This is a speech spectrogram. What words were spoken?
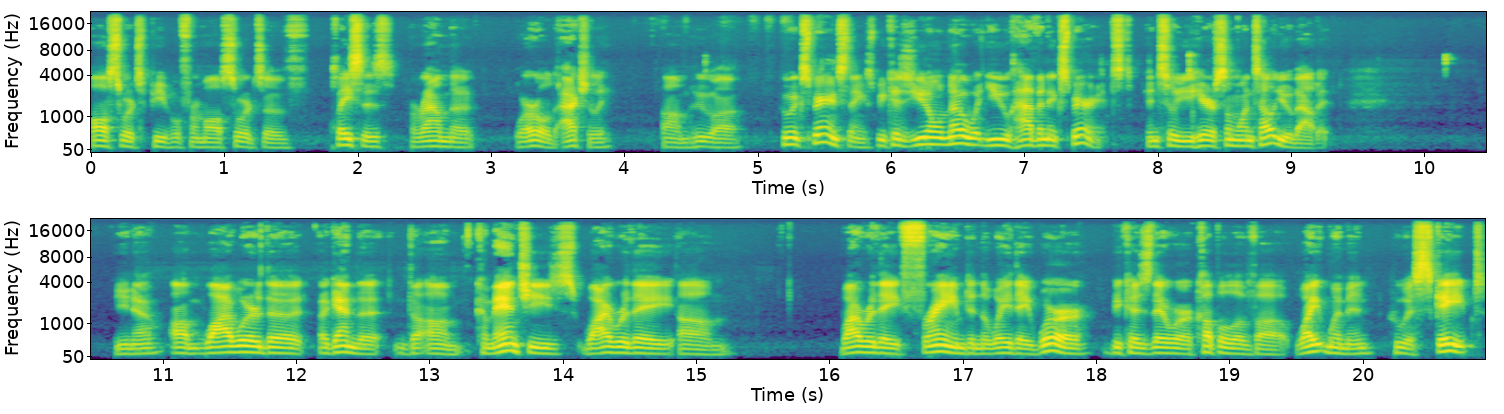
all sorts of people from all sorts of places around the world, actually, um, who uh, who experience things because you don't know what you haven't experienced until you hear someone tell you about it. You know, um, why were the again the the um, Comanches? Why were they um, why were they framed in the way they were? Because there were a couple of uh, white women who escaped,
